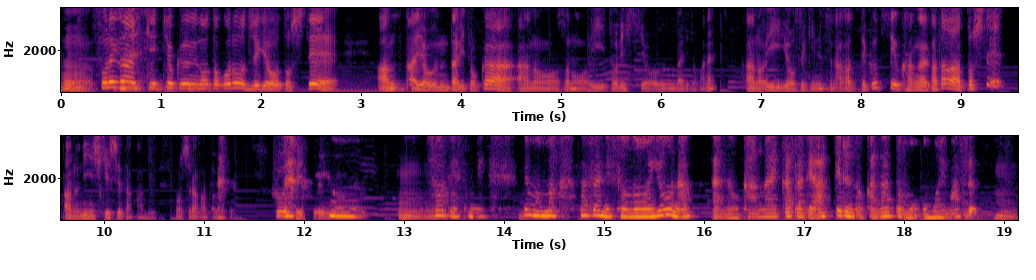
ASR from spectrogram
うん、それが結局のところ、事業として、安泰を生んだりとか、あのそのいい取引を生んだりとかね、あのいい業績につながっていくっていう考え方はとしてあの認識してた感じです。どちらかというと。風水というか。うんうんうん、そうですね。でも、ままさにそのようなあの考え方で合ってるのかなとも思います。うん、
